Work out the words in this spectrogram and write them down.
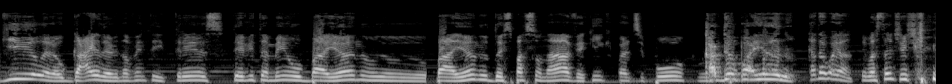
Giller, o Gyler 93, teve também o Baiano, o Baiano da Espaçonave aqui que participou. Cadê o Baiano? Cadê o Baiano? Tem bastante gente que,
